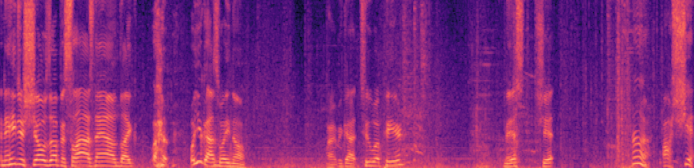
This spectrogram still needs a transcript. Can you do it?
And then he just shows up and slides down like, what you guys waiting on? All right, we got two up here. Missed. Shit. Uh, oh, shit.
